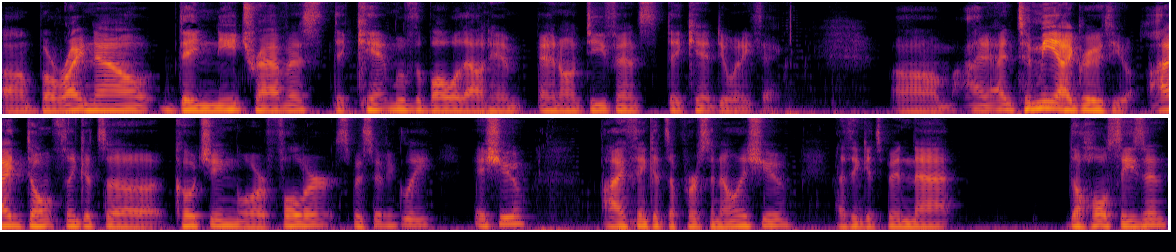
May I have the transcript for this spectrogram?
Um, but right now, they need Travis. They can't move the ball without him, and on defense, they can't do anything. Um, I, and to me, I agree with you. I don't think it's a coaching or Fuller specifically issue. I think it's a personnel issue. I think it's been that the whole season.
